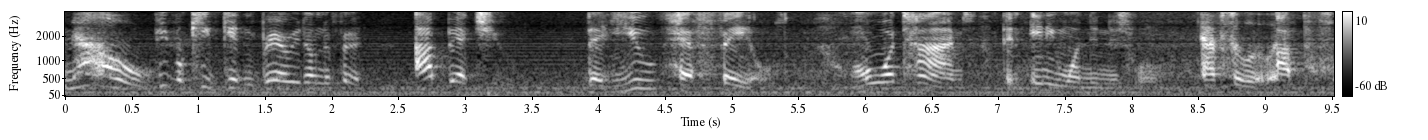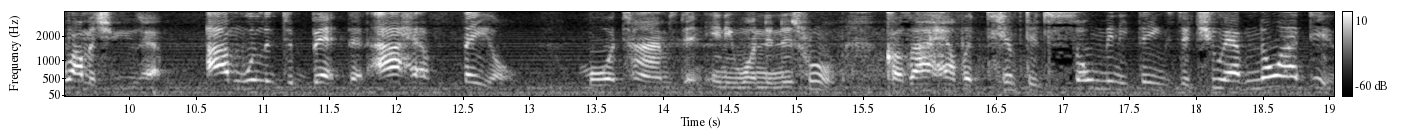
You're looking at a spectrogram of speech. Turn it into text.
No. People keep getting buried under failure. I bet you that you have failed more times than anyone in this room. Absolutely. I promise you, you have. I'm willing to bet that I have failed more times than anyone in this room because I have attempted so many things that you have no idea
